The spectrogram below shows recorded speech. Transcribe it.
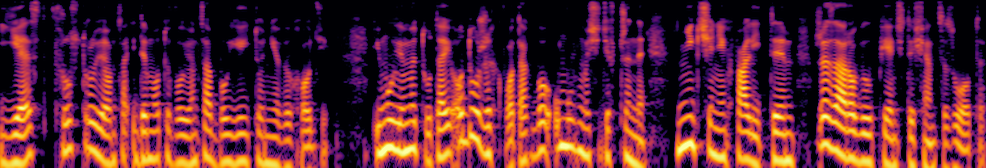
jest frustrująca i demotywująca, bo jej to nie wychodzi. I mówimy tutaj o dużych kwotach, bo umówmy się dziewczyny, nikt się nie chwali tym, że zarobił 5000 zł.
